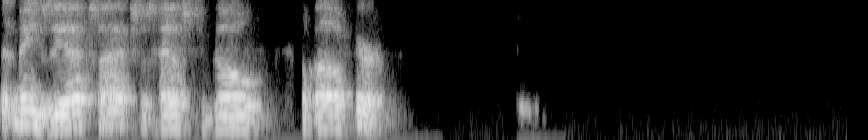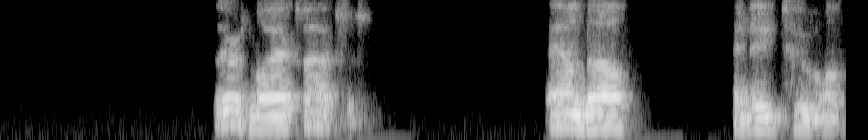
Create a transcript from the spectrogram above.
that means the x-axis has to go about here. There's my x-axis. And uh, I need to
